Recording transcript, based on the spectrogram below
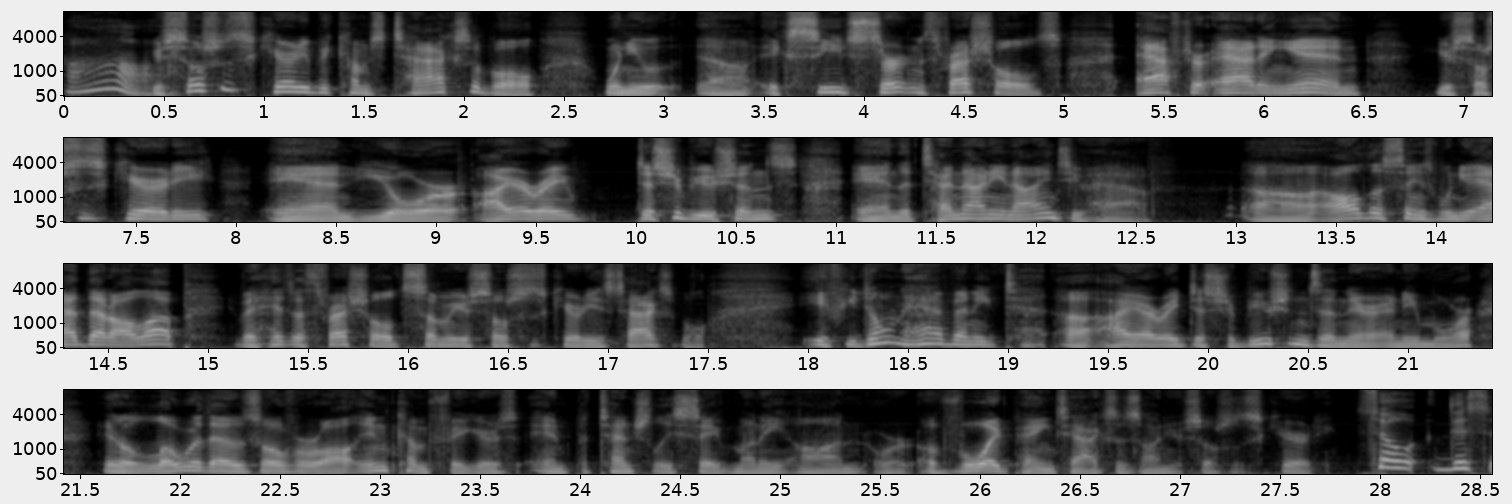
Oh. Your Social Security becomes taxable when you uh, exceed certain thresholds after adding in your Social Security and your IRA distributions and the 1099s you have. Uh, all those things, when you add that all up, if it hits a threshold, some of your Social Security is taxable. If you don't have any t- uh, IRA distributions in there anymore, it'll lower those overall income figures and potentially save money on or avoid paying taxes on your Social Security. So, this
